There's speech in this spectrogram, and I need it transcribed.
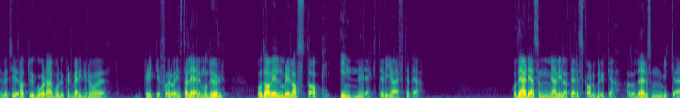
Det betyr at du går der hvor du velger å eh, klikke for å installere modul. Og da vil den bli lasta opp indirekte via FTP. Og det er det som jeg vil at dere skal bruke. Altså dere som ikke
